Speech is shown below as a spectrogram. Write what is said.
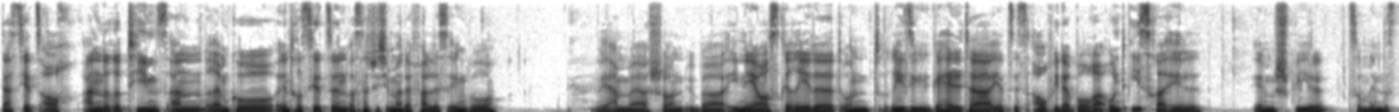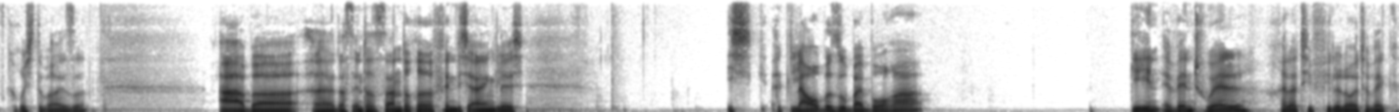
dass jetzt auch andere Teams an Remco interessiert sind, was natürlich immer der Fall ist irgendwo. Wir haben ja schon über Ineos geredet und riesige Gehälter. Jetzt ist auch wieder Bora und Israel im Spiel, zumindest gerüchteweise. Aber äh, das Interessantere finde ich eigentlich, ich glaube, so bei Bora gehen eventuell relativ viele Leute weg.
